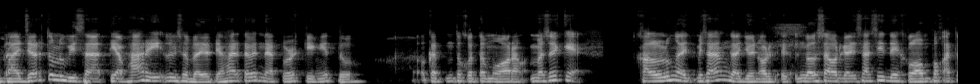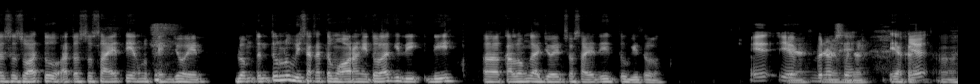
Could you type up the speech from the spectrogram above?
belajar tuh lu bisa tiap hari, lu bisa belajar tiap hari, tapi networking itu untuk ketemu orang, maksudnya kayak kalau lu nggak misalnya nggak join nggak usah organisasi deh kelompok atau sesuatu atau society yang lu pengen join, belum tentu lu bisa ketemu orang itu lagi di di uh, kalau nggak join society itu gitu loh. Iya, iya ya, benar sih. Iya kan. Iya, uh.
